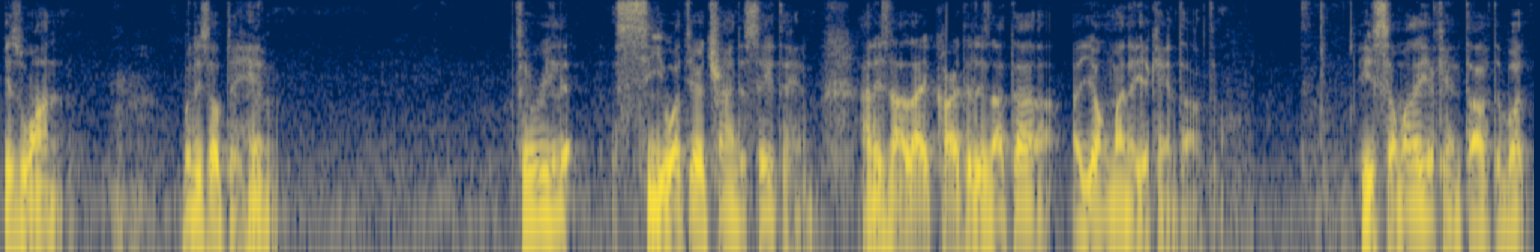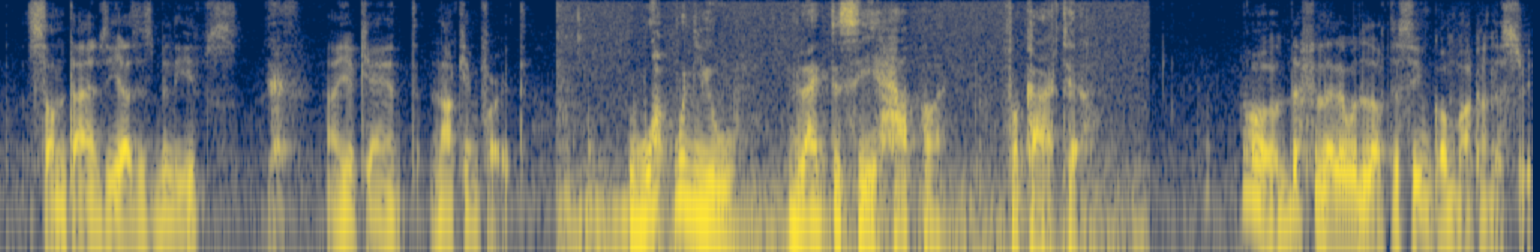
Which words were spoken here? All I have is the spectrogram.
is one, but it's up to him to really see what you're trying to say to him. And it's not like Kartel is not a, a young man that you can't talk to. He's someone that you can't talk to, but sometimes he has his beliefs Yes. and you can't knock him for it. What would you like to see happen for Kartel? Oh, definitely would love to see him come back on the street.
